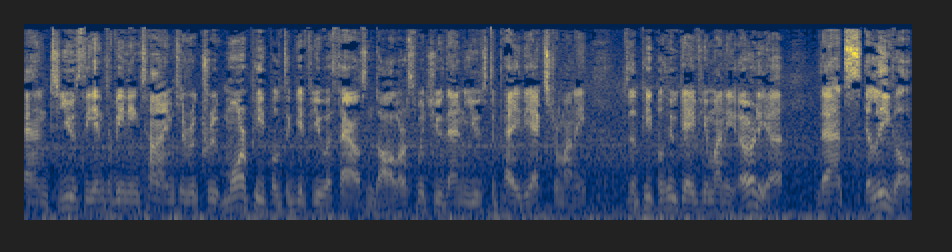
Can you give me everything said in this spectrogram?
and use the intervening time to recruit more people to give you $1,000, which you then use to pay the extra money to the people who gave you money earlier. That's illegal.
